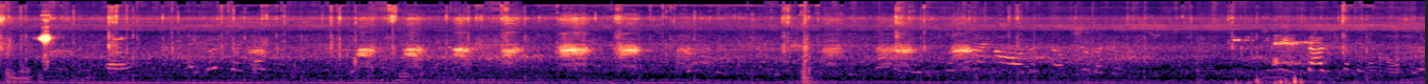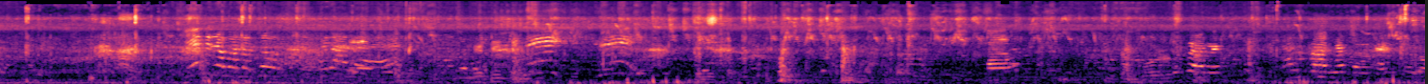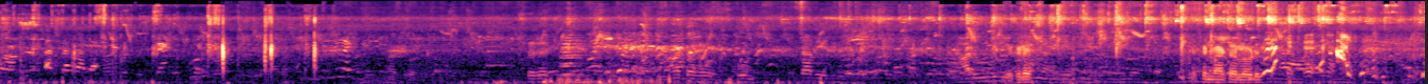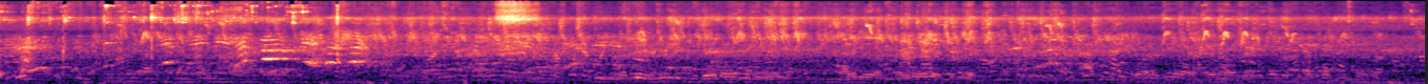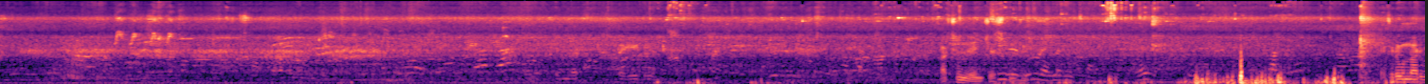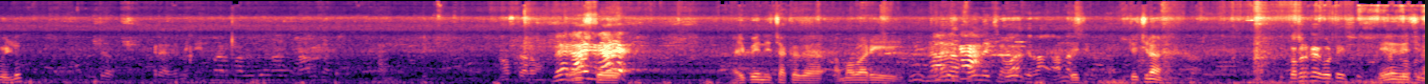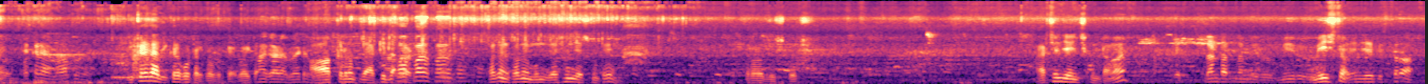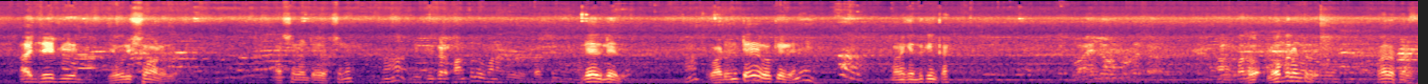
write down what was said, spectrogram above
పది నిమిషాలు మనకు ఎక్కడ ఎక్కడ నాటాలోడు అర్చన చేయించేసుకుంది ఎక్కడ ఉన్నారు వీళ్ళు. అయిపోయింది చక్కగా అమ్మవారి తెచ్చిన? కొబ్బరికాయ కొట్టేసి. నేనే తెచ్చిన. ఎక్కడ? లోపల. ఇక్కడ కాదు ఇక్కడ కొట్టాలి కొబ్బరికాయ బయట. అక్కడ అక్కడ పదండి పదండి ముందు దర్శనం చేసుకుంటే తర్వాత చూసుకోవచ్చు. అర్చన చేయించుకుంటామా? ఎట్లాంటి అట్లా మీరు? మీరు మీ ఇష్టం. ఏం చేపిస్తారో అది చేపియండి ఎవరి ఇష్టం వాళ్ళది? అర్చన అంటే అర్చన? ఆహా, ఇక్కడ పంతులు మనకు పరిచయం లేదు లేదు. వాడు ఉంటే ఓకే కానీ మనకెందుకు ఇంకా? లోపల ఉంటుంది. పద పద.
